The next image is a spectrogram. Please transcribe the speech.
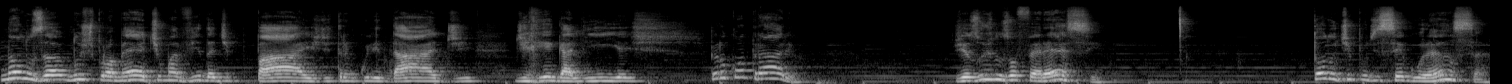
Não nos, nos promete uma vida de paz, de tranquilidade, de regalias. Pelo contrário, Jesus nos oferece todo tipo de segurança,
